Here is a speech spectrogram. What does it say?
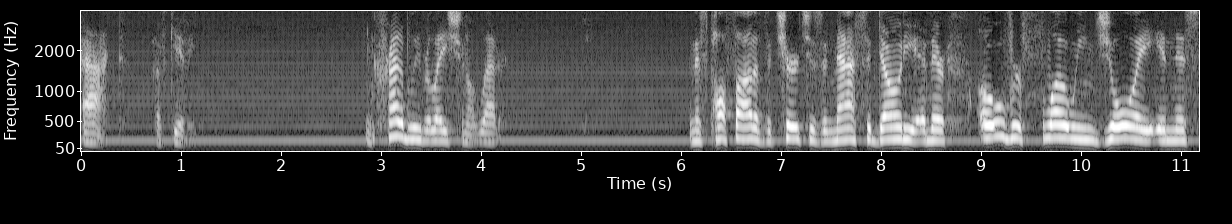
act of giving incredibly relational letter. And as Paul thought of the churches in Macedonia and their overflowing joy in this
